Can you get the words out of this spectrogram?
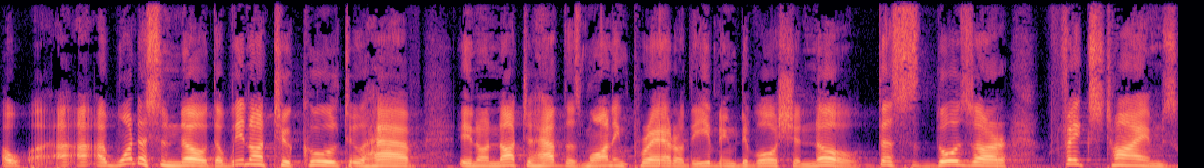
I, I, want us to know that we're not too cool to have, you know, not to have this morning prayer or the evening devotion. No, this, those are fixed times,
